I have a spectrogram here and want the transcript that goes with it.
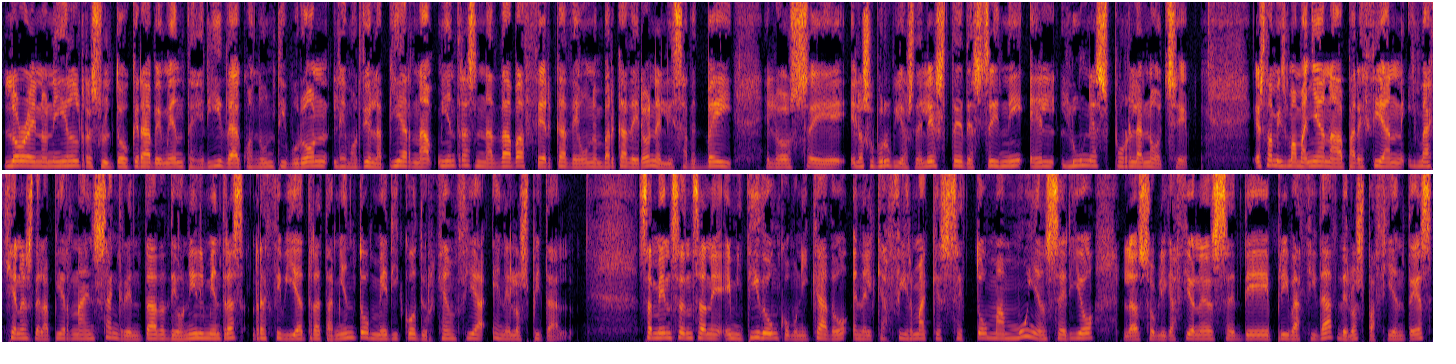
Lauren O'Neill resultó gravemente herida cuando un tiburón le mordió la pierna mientras nadaba cerca de un embarcadero en Elizabeth Bay, en los, eh, en los suburbios del este de Sydney, el lunes por la noche. Esta misma mañana aparecían imágenes de la pierna ensangrentada de O'Neill mientras recibía tratamiento médico de urgencia en el hospital. Sam Vincent ha emitido un comunicado en el que afirma que se toma muy en serio las obligaciones de privacidad de los pacientes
